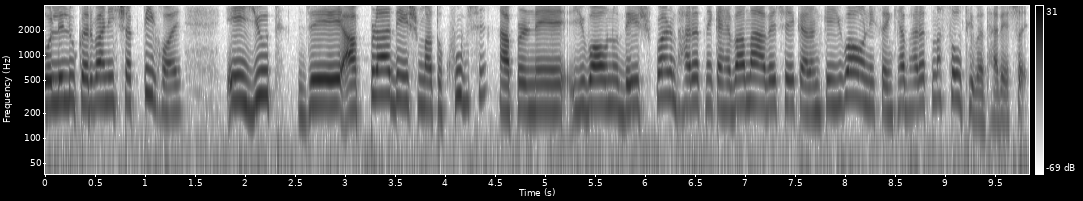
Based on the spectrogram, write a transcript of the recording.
બોલેલું કરવાની શક્તિ હોય, એ યુથ જે આપણા દેશમાં તો ખૂબ છે. આપણને યુવાઓનો દેશ પણ ભારતને કહેવામાં આવે છે કારણ કે યુવાઓની સંખ્યા ભારતમાં સૌથી વધારે છે.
